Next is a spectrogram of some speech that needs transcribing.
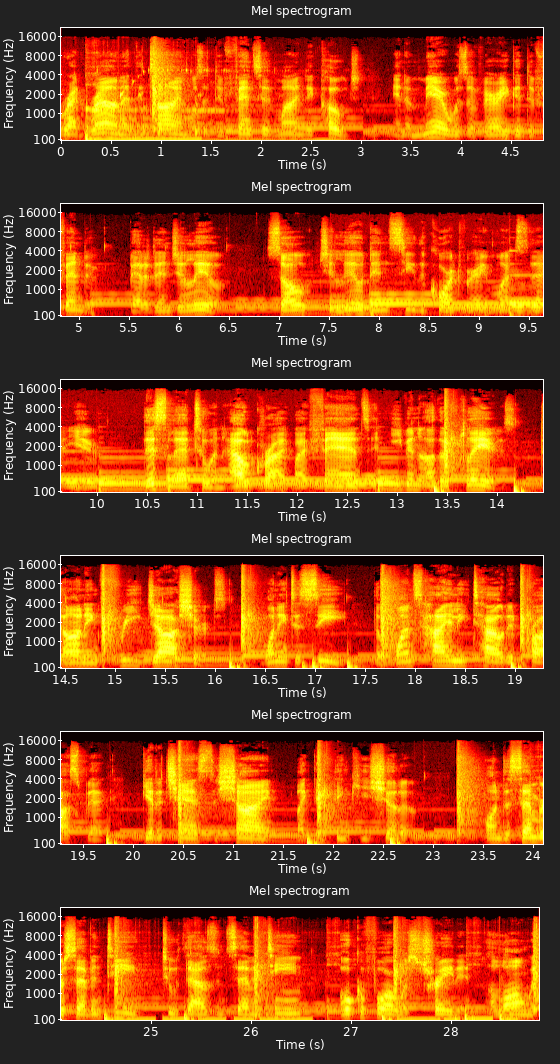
Brett Brown at the time was a defensive minded coach, and Amir was a very good defender better than Jahlil. So Jahlil didn't see the court very much that year. This led to an outcry by fans and even other players donning free Jah shirts, wanting to see the once highly touted prospect get a chance to shine like they think he should have. On December 17, 2017, Okafor was traded along with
